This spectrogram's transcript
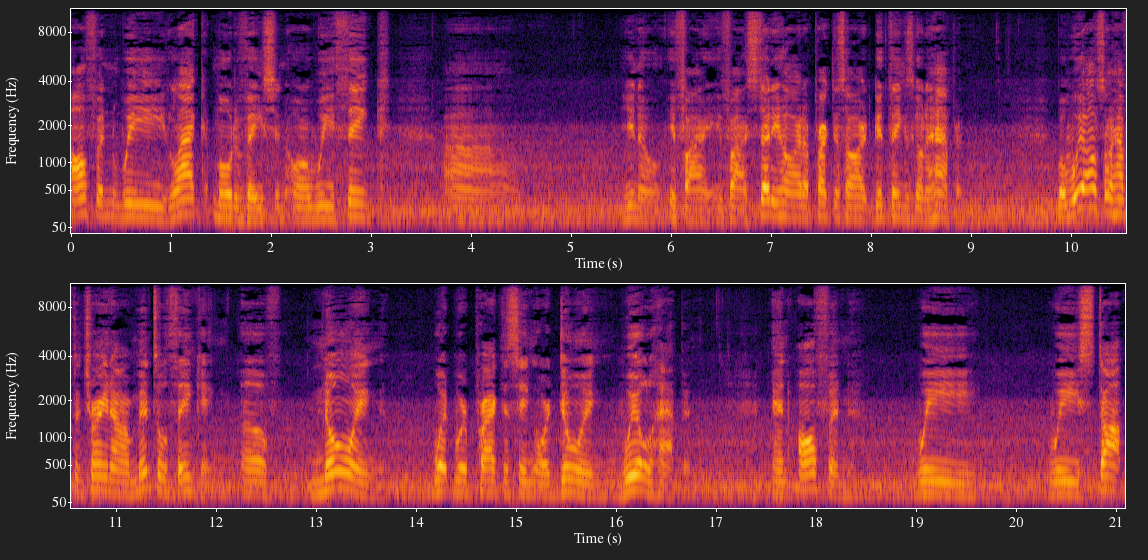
often we lack motivation, or we think, uh, you know, if I if I study hard, I practice hard, good things going to happen. But we also have to train our mental thinking of knowing what we're practicing or doing will happen, and often we we stop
